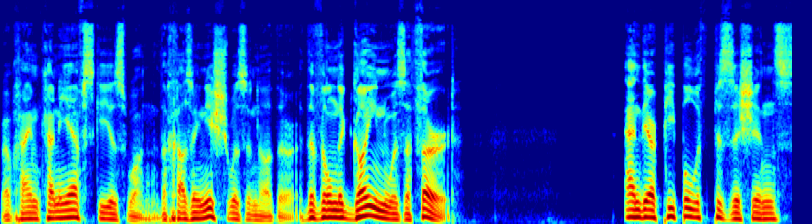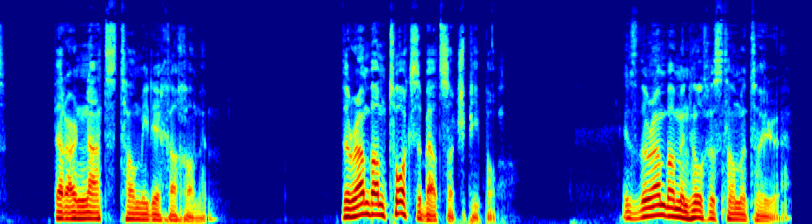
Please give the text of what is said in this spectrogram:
Reb Chaim Kanievsky is one. The Chazon Ish was another. The Vilna Gaon was a third and there are people with positions that are not Talmidei Chachamim. The Rambam talks about such people. It's the Rambam in Hilchas Talmud Torah.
